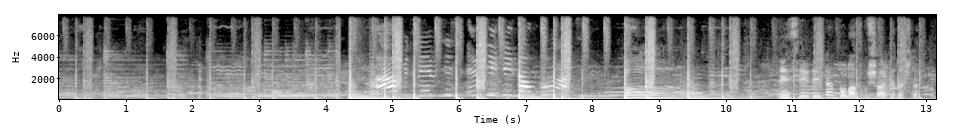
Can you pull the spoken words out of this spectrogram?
Aa, en sevdiğinden donatmış arkadaşlar.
